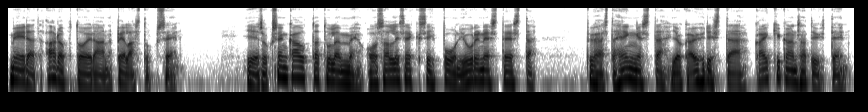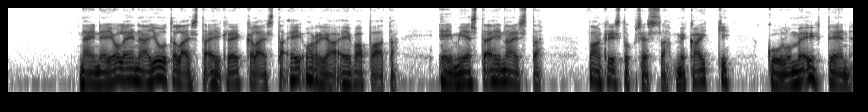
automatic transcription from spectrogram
Meidät adoptoidaan pelastukseen. Jeesuksen kautta tulemme osalliseksi puun juurinesteestä, pyhästä hengestä, joka yhdistää kaikki kansat yhteen. Näin ei ole enää juutalaista, ei kreikkalaista, ei orjaa, ei vapaata, ei miestä, ei naista, vaan Kristuksessa me kaikki kuulumme yhteen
